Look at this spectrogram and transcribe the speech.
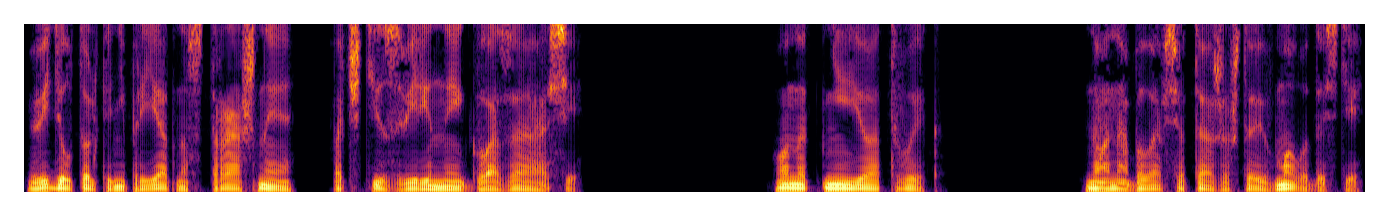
Видел только неприятно страшные, почти звериные глаза Аси. Он от нее отвык. Но она была все та же, что и в молодости.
